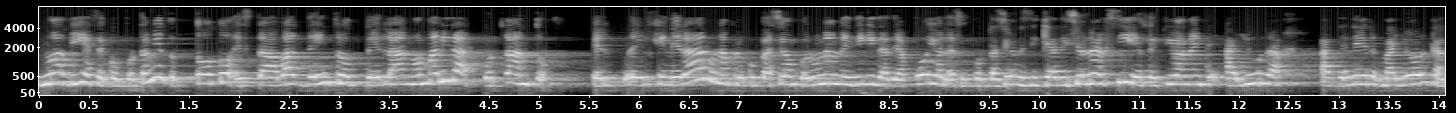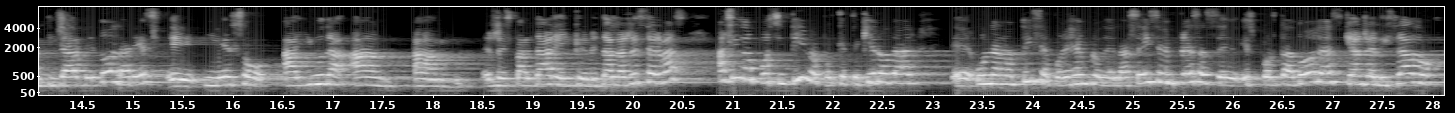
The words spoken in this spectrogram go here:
no había ese comportamiento. Todo estaba dentro de la normalidad. Por tanto, el, generar una preocupación por una medida de apoyo a las exportaciones y que adicional sí efectivamente ayuda a tener mayor cantidad de dólares eh, y eso ayuda a, respaldar e incrementar las reservas, ha sido positivo porque te quiero dar eh, una noticia, por ejemplo, de las seis empresas eh, exportadoras que han realizado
